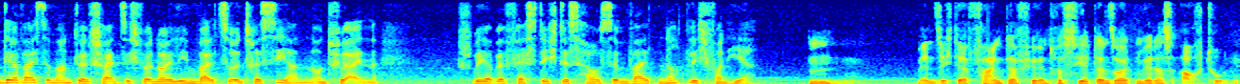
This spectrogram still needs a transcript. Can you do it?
Der weiße Mantel scheint sich für Neulimwald zu interessieren und für ein schwer befestigtes Haus im Wald nördlich von hier. Wenn sich der Feind dafür interessiert, dann sollten wir das auch tun.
